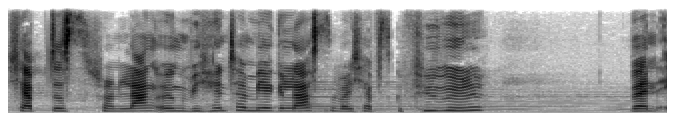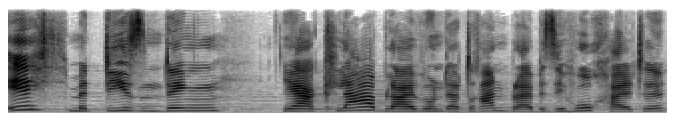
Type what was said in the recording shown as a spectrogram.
Ich habe das schon lange irgendwie hinter mir gelassen, weil ich habe das Gefühl, wenn ich mit diesen Dingen ja klar bleibe und da dran bleibe, sie hochhalte,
